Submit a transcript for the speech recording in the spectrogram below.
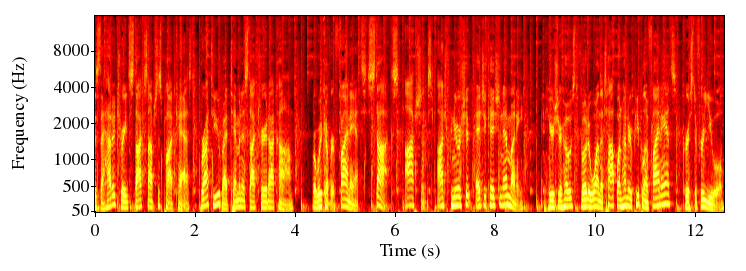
is the How to Trade Stocks Options podcast brought to you by 10MinuteStockTrader.com, where we cover finance, stocks, options, entrepreneurship, education, and money and here's your host, voted one of the top 100 people in finance, Christopher Uhl.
